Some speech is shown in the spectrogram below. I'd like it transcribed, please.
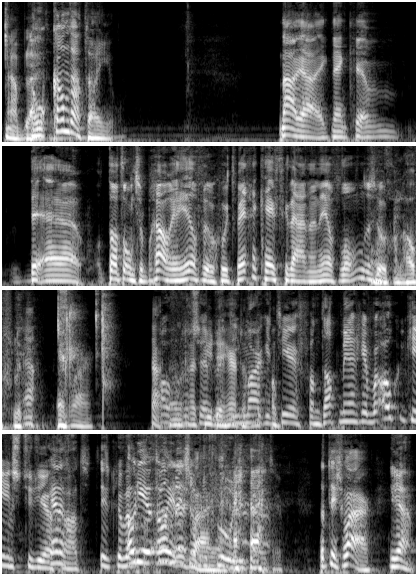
Nou, blijf Hoe kan dat dan, joh? Nou ja, ik denk eh, de, dat onze brouwer heel veel goed werk heeft gedaan en heel veel onderzoek. Ongelooflijk. Ja. Echt waar. Nou, Overigens gaat u de hebben die hertog- marketeer van dat merk hebben we ook een keer in de studio Ja, dat- gehad. Dit Oh, die- oh ja, dat is mensen op de waar, vloer, Peter. Dat is waar. Ja.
